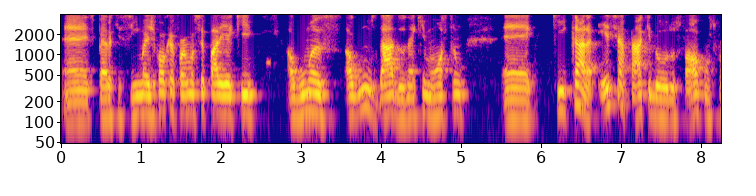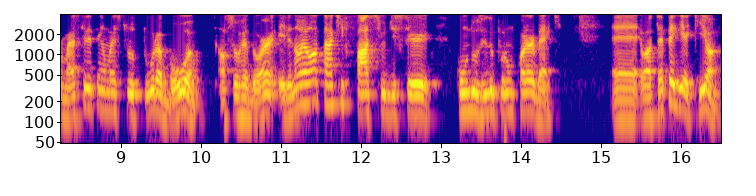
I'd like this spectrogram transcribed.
É, espero que sim, mas de qualquer forma, eu separei aqui algumas, alguns dados né, que mostram é, que, cara, esse ataque do, dos Falcons, por mais que ele tenha uma estrutura boa ao seu redor, ele não é um ataque fácil de ser conduzido por um quarterback. É, eu até peguei aqui, ó,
